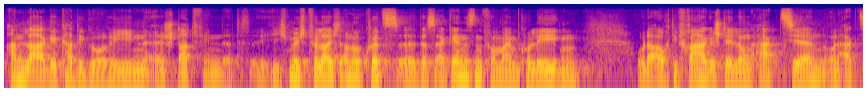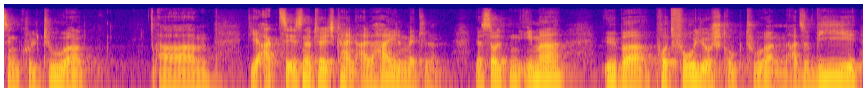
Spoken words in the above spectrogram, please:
Anlagekategorien äh, stattfindet. Ich möchte vielleicht auch noch kurz äh, das ergänzen von meinem Kollegen oder auch die Fragestellung Aktien und Aktienkultur. Ähm, die Aktie ist natürlich kein Allheilmittel. Wir sollten immer über Portfoliostrukturen, also wie,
